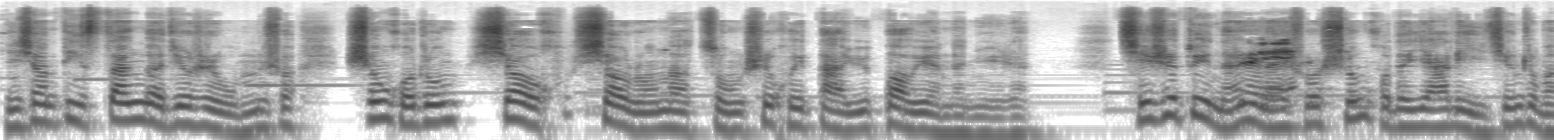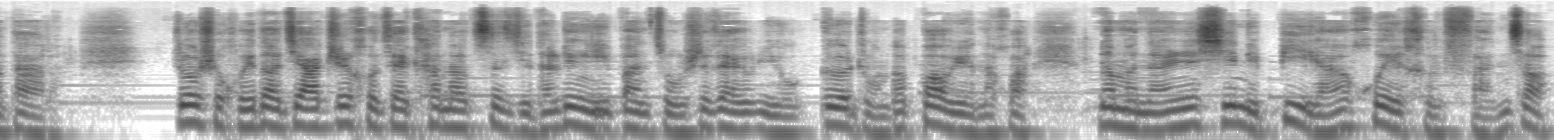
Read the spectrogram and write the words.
你像第三个，就是我们说生活中笑笑容呢，总是会大于抱怨的女人。其实对男人来说，生活的压力已经这么大了，若是回到家之后再看到自己的另一半总是在有各种的抱怨的话，那么男人心里必然会很烦躁。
